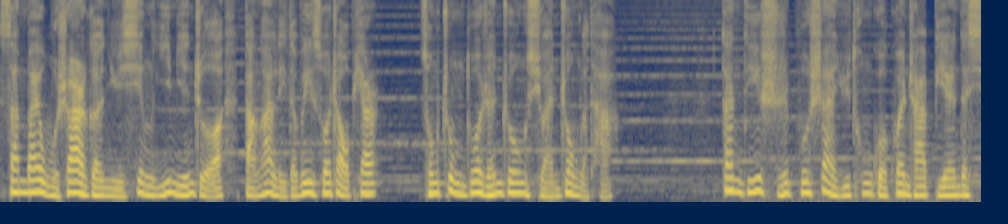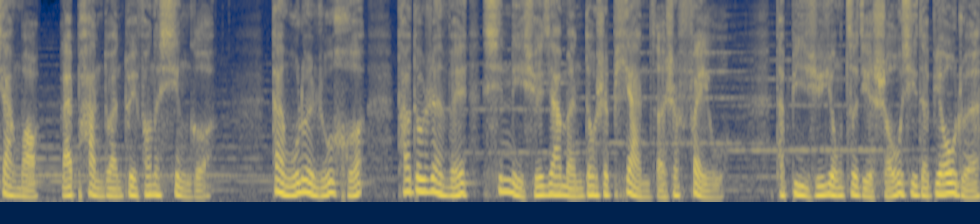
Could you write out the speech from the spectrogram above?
三百五十二个女性移民者档案里的微缩照片。从众多人中选中了他。丹迪什不善于通过观察别人的相貌来判断对方的性格，但无论如何，他都认为心理学家们都是骗子，是废物。他必须用自己熟悉的标准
